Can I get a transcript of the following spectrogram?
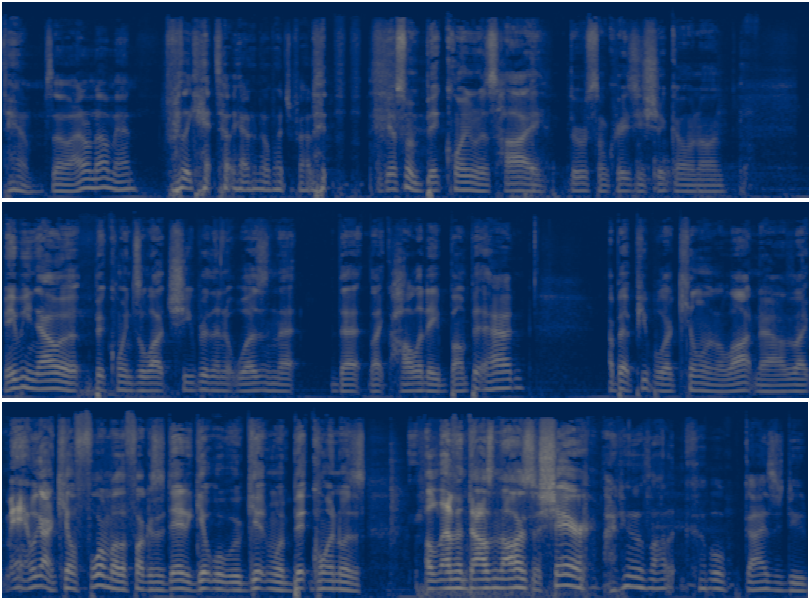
damn. So I don't know, man. Really can't tell you. I don't know much about it. I guess when Bitcoin was high, there was some crazy shit going on. Maybe now uh, Bitcoin's a lot cheaper than it was in that that like holiday bump it had. I bet people are killing a lot now. They're like, man, we gotta kill four motherfuckers a day to get what we were getting when Bitcoin was eleven thousand dollars a share. I knew a lot, of, a couple guys who do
